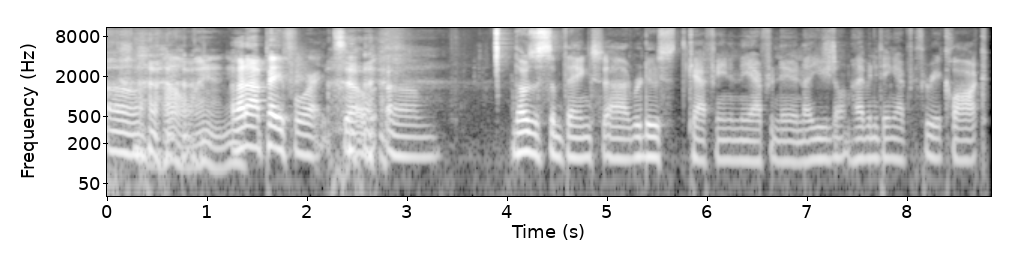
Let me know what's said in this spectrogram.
Uh, Oh man, yeah. but I pay for it. So um, those are some things. Uh, reduced caffeine in the afternoon. I usually don't have anything after three o'clock.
